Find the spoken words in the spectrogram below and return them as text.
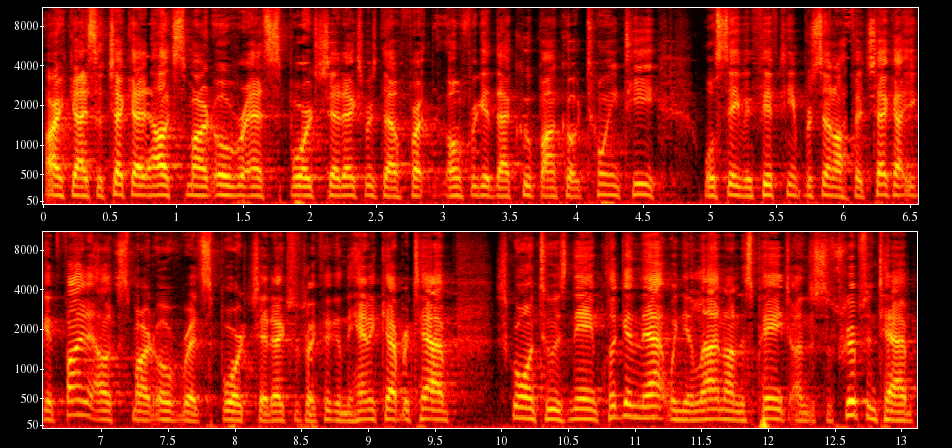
all right, guys. So check out Alex Smart over at Sports Chat Experts. Don't forget that coupon code TonyT will save you 15% off at checkout. You can find Alex Smart over at Sports Chat Experts by clicking the handicapper tab, scrolling to his name, clicking that. When you land on his page the subscription tab,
